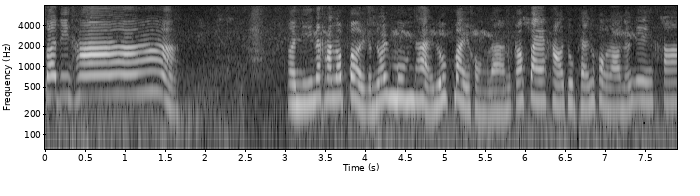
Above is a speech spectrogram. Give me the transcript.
สวัสดีค่ะ วันนี้นะคะเราเปิดกันด้วยมุมถ่ายรูปใหม่ของร้านกาแฟ How to Plan ของเรานั่นเองค่ะ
